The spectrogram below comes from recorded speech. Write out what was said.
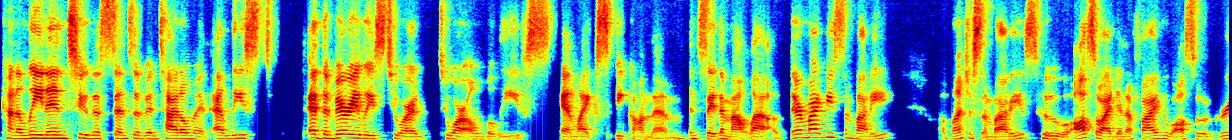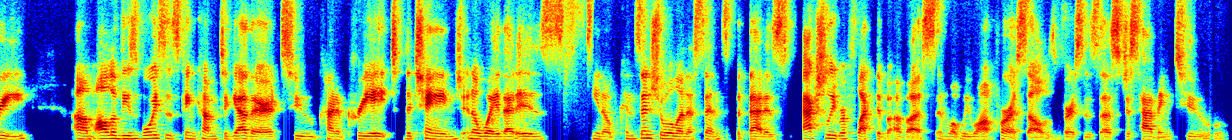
kind of lean into this sense of entitlement, at least at the very least to our to our own beliefs and like speak on them and say them out loud. There might be somebody a bunch of somebodies who also identify who also agree. Um, all of these voices can come together to kind of create the change in a way that is you know consensual in a sense but that is actually reflective of us and what we want for ourselves versus us just having to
